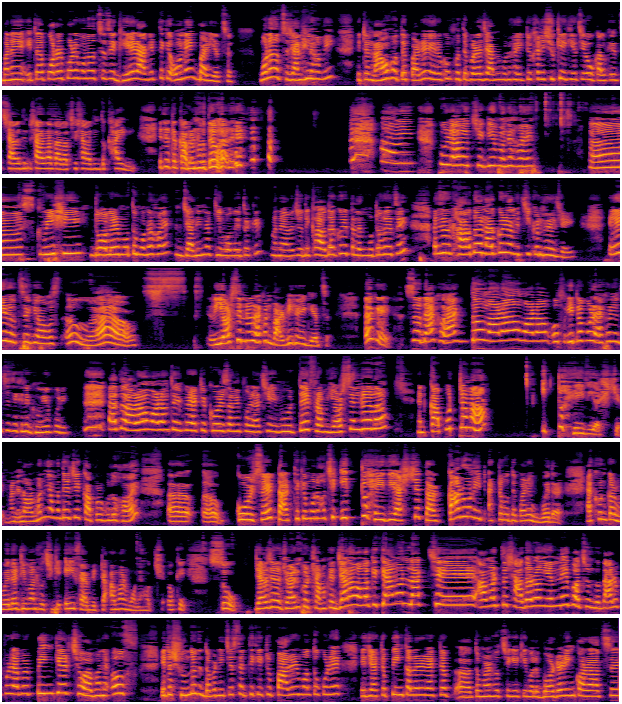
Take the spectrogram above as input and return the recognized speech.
মানে এটা পড়ার পরে মনে হচ্ছে যে ঘের আগের থেকে অনেক বাড়িয়েছে। মনে হচ্ছে, জানি না আমি, এটা নাও হতে পারে, এরকম হতে পারে যে আমি মনে হয় একটুখানি শুকিয়ে গিয়েছি। ও কালকে সারাদিন, সারা রাত আর আছে সারাদিন তো খাইনি। এটা একটা কারণ হতে পারে। আমি পুরা হচ্ছে গিয়ে মনে হয় স্কুইশি ডলের মতো মনে হয়। জানি না কি বলে এটাকে। মানে আমি যদি খাওয়া দাওয়া করি তাহলে আমি মোটা হয়ে যাই, আর যদি খাওয়া দাওয়া না করি আমি চিকন হয়ে যাই। এই হচ্ছে কি অবস্থা। ও ওয়াও ইয়ার এখন বারবি হয়ে গিয়েছে। ওকে সো দেখো, একদম আরাম আরাম, উফ, এটা পরে এখন হচ্ছে যেখানে ঘুমিয়ে পড়ি। এত আরাম আরাম টাইপের একটা কোর্স আমি পড়ে আছি এই মুহূর্তে ফ্রম ইয়র সিন্ড্রেলা কাপড়টা না একটু হেভি আসছে। মানে নর্মালি আমাদের যে কাপড়গুলো হয় কোর্সের তার থেকে মনে হচ্ছে একটু হেভি আসছে। তার কারণ একটা হতে পারে ওয়েদার এখনকার ওয়েদার ডিমান্ড হচ্ছে কি এই ফ্যাব্রিকটা আমার মনে হচ্ছে। ওকে সো যারা যারা জয়েন করছে, আমাকে জানাও আমাকে কেমন লাগছে? আমার তো সাদা রং এমনিই পছন্দ, তার উপরে আবার পিঙ্কের ছোঁয়া মানে ওফ এটা সুন্দর কিন্তু, আবার নিচের সাইড থেকে একটু পাড়ের মতো করে, এই যে একটা পিঙ্ক কালারের একটা তোমার হচ্ছে গিয়ে কি বলে বর্ডারিং করা আছে,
